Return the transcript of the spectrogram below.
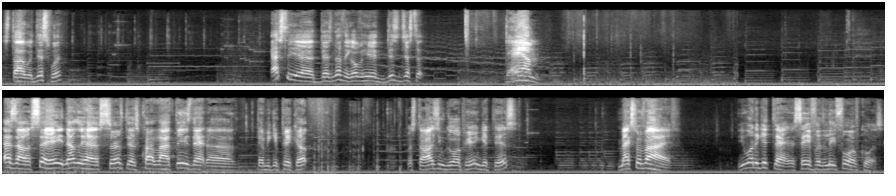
Start with this one. Actually, uh, there's nothing over here. This is just a... Damn! As I was saying, now that we have surf, there's quite a lot of things that uh, that we can pick up. For stars, you can go up here and get this. Max Revive. You want to get that and save for the Elite Four, of course.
